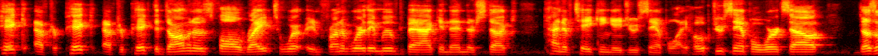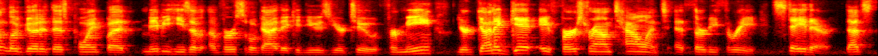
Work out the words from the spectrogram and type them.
pick after pick after pick. The dominoes fall right to where in front of where they moved back, and then they're stuck kind of taking a Drew Sample. I hope Drew Sample works out. Doesn't look good at this point, but maybe he's a, a versatile guy they could use year two. For me, you're gonna get a first round talent at 33. Stay there. That's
